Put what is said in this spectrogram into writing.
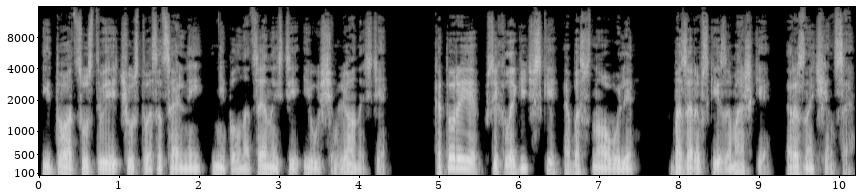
и то отсутствие чувства социальной неполноценности и ущемленности, которые психологически обосновывали базаровские замашки разночинца.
